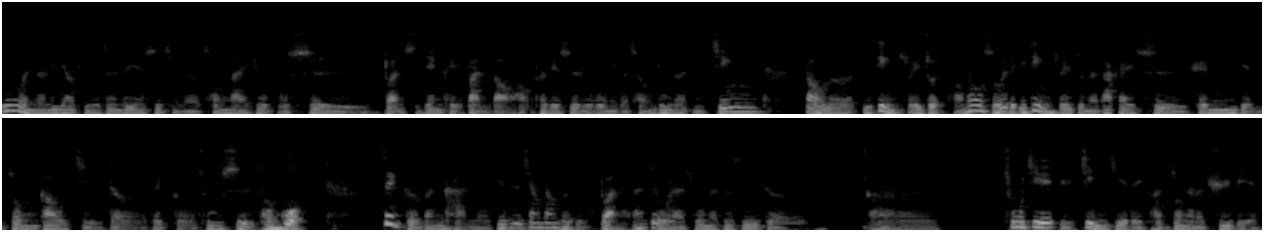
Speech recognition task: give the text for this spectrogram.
英文能力要提升这件事情呢，从来就不是短时间可以办到哈。特别是如果你的程度呢已经到了一定水准哈，那我所谓的一定水准呢，大概是全民英检中高级的这个初试通过这个门槛呢，其实相当的武断哦。但对我来说呢，这是一个呃初阶与进阶的一个很重要的区别。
